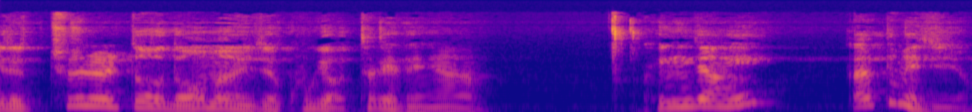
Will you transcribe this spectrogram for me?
이제 튠을 또 넣으면 이제 곡이 어떻게 되냐? 굉장히 깔끔해지죠.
